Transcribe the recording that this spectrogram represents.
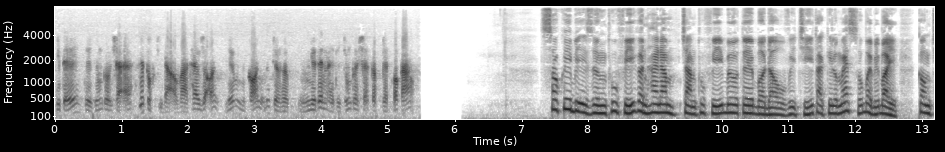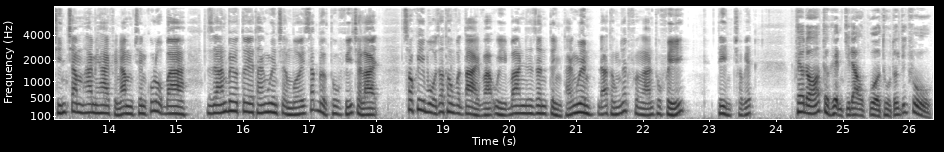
y tế thì chúng tôi sẽ tiếp tục chỉ đạo và theo dõi. Nếu mình có những trường hợp như thế này thì chúng tôi sẽ cập nhật báo cáo. Sau khi bị dừng thu phí gần 2 năm, trạm thu phí BOT bờ đầu vị trí tại km số 77 cộng 922,5 trên quốc lộ 3, dự án BOT Thái Nguyên chợ mới sắp được thu phí trở lại. Sau khi Bộ Giao thông Vận tải và Ủy ban Nhân dân tỉnh Thái Nguyên đã thống nhất phương án thu phí. Tin cho biết. Theo đó, thực hiện chỉ đạo của Thủ tướng Chính phủ,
